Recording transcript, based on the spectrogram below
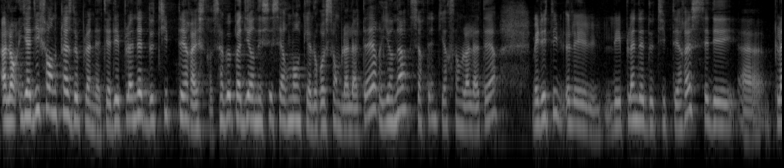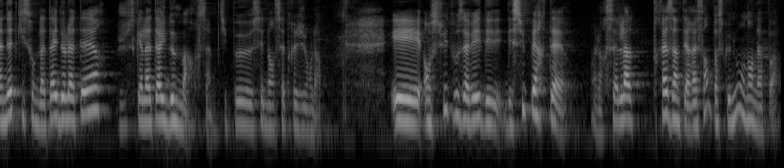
alors, il y a différentes classes de planètes. Il y a des planètes de type terrestre. Ça ne veut pas dire nécessairement qu'elles ressemblent à la Terre. Il y en a certaines qui ressemblent à la Terre. Mais les, planètes de type terrestre, c'est des euh, planètes qui sont de la taille de la Terre jusqu'à la taille de Mars. Un petit peu, c'est dans cette région-là. Et ensuite, vous avez des, des super-terres. Alors, celle-là, très intéressante parce que nous, on n'en a pas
